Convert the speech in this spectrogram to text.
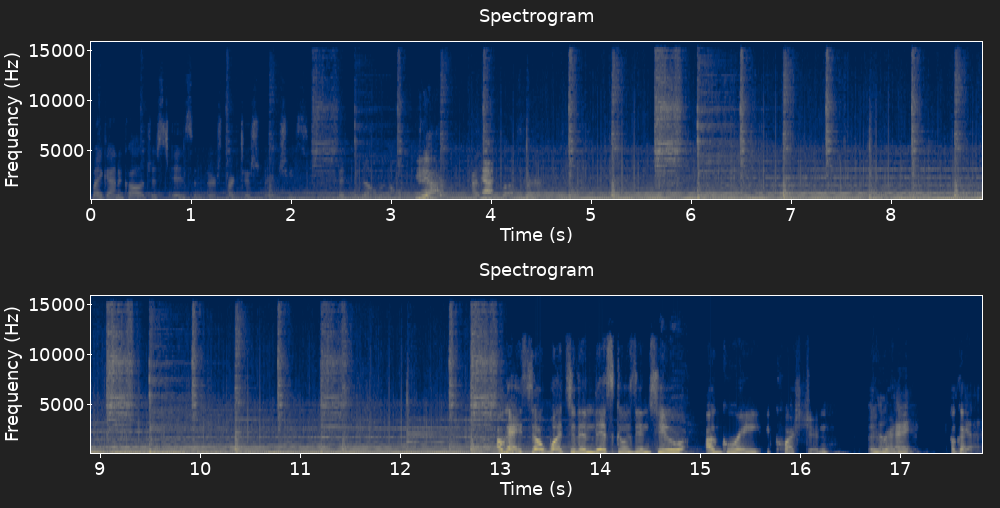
My gynecologist is a nurse practitioner, and she's phenomenal. Yeah, I yeah. love her. Okay, so what? So then this goes into a great question. Are you okay. ready? Okay. Yes.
